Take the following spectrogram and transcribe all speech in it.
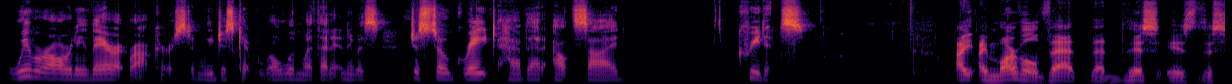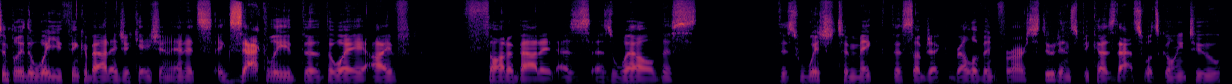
we were already there at Rockhurst and we just kept rolling with it. And it was just so great to have that outside credence. I I marvel that that this is the simply the way you think about education, and it's exactly the the way I've thought about it as as well. This this wish to make the subject relevant for our students because that's what's going to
